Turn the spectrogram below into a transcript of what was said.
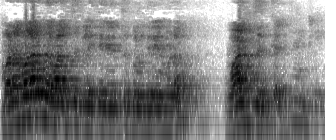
மனமார்ந்த வாழ்த்துக்களை தெரிவித்துக் கொள்கிறேன் மேடம். வாழ்த்துக்கள். நன்றி.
